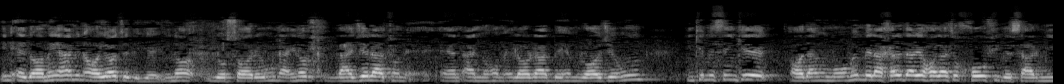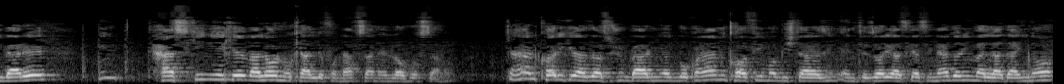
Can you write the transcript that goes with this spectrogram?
این ادامه همین آیات دیگه. اینا یسارعون اینا وجلتون انهم الی ربهم راجعون. این که مثل اینکه آدم مؤمن بالاخره در یه حالت خوفی به سر می‌بره این تسکینیه که ولا نکلف نفسا الا وسعها. که هر کاری که از دستشون برمیاد بکنن این کافی ما بیشتر از این انتظاری از کسی نداریم. و لدینا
